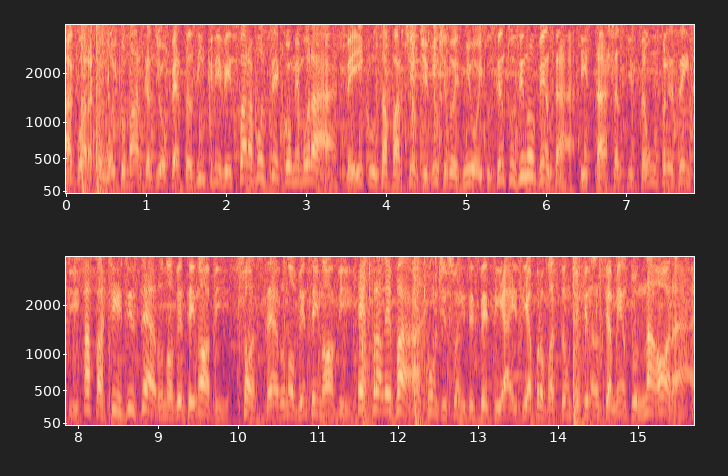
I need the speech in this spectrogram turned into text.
Agora com oito marcas e ofertas incríveis para você comemorar. Veículos a partir de 22.890 e taxas que são um presente a partir de 0,99. Só 0,99. É para levar. Condições especiais e aprovação de financiamento na hora.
